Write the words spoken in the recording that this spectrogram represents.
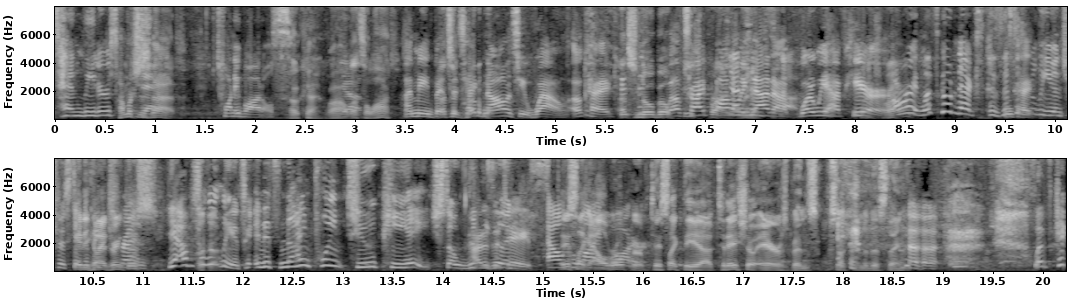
10 liters. How per much is that? 20 bottles. Okay, wow, Yeah. that's a lot. I mean, but that's the incredible. technology, wow. Okay. That's Nobel Well, Peace try following That's that stuff. up. What do we have here? right. All right, let's go next because this Okay. is really interesting. Katie, can I drink trend. this? Yeah, absolutely. It's and it's 9.2 pH, so really How does it good taste? Tastes like Al water. Roker. Tastes like the uh, Today Show air has been sucked into this thing. Let's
